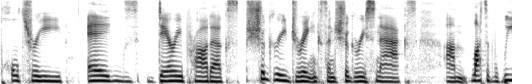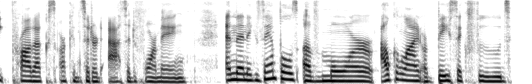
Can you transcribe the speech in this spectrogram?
poultry, eggs, dairy products, sugary drinks, and sugary snacks. Um, lots of wheat products are considered acid forming. And then examples of more alkaline or basic foods.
